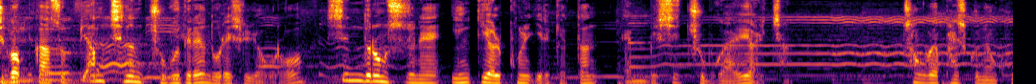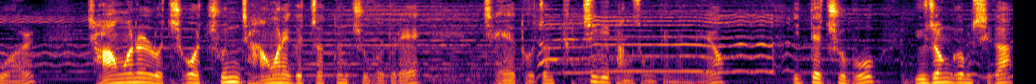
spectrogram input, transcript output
직업 가수 뺨치는 주부들의 노래 실력으로 신드롬 수준의 인기 열풍을 일으켰던 MBC 주부가요 열창. 1989년 9월 장원을 놓치고 준장원에 그쳤던 주부들의 재도전 특집이 방송됐는데요. 이때 주부 유정금 씨가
